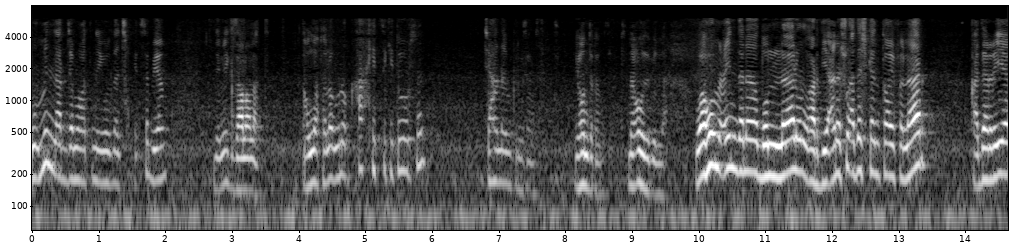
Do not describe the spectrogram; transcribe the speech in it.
mo'minlar jamoatini yo'lidan chiqib ketsa bu ham demak zalolat. Alloh taolo uni qaq ketsa ketaversin jahannamga kirgizamiz. Yondiramiz. Ana shu adashgan toifalar qadariya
